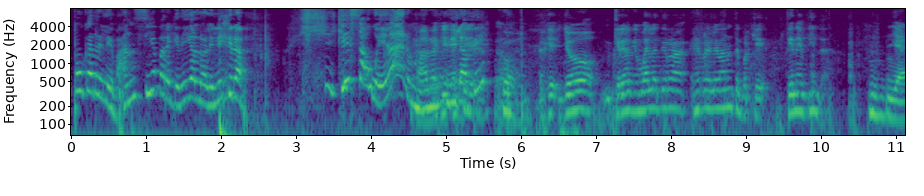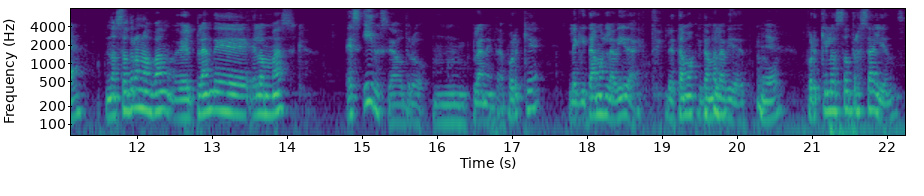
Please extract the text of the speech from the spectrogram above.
poca relevancia para que digan los alienígenas. ¿Qué es esa weá, hermano? Es que- Ni es la que- pesco. Es que yo creo que igual la Tierra es relevante porque tiene vida. Ya. Nosotros nos vamos, el plan de Elon Musk es irse a otro mm, planeta porque le quitamos la vida a este, le estamos quitando la vida a este. ¿Por qué los otros aliens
